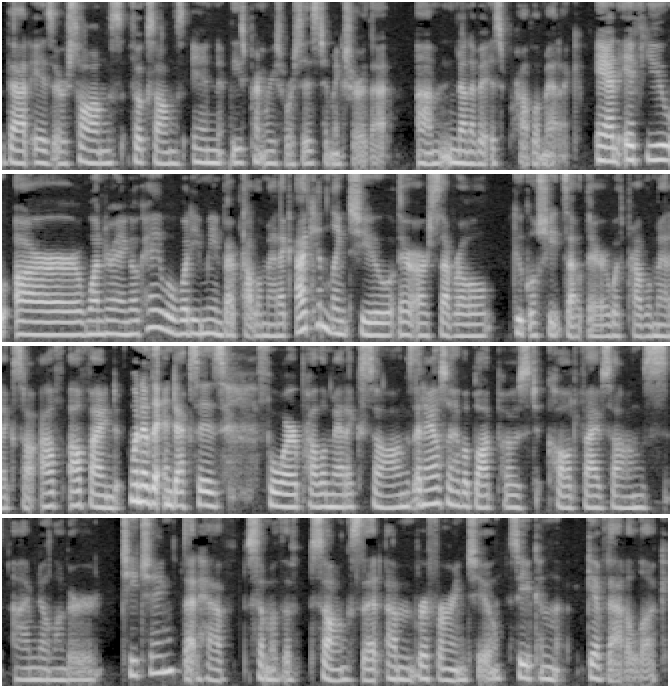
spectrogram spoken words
that is or songs folk songs in these print resources to make sure that um, none of it is problematic. And if you are wondering, okay, well, what do you mean by problematic? I can link to, there are several Google Sheets out there with problematic songs. I'll, I'll find one of the indexes for problematic songs. And I also have a blog post called Five Songs I'm No Longer Teaching that have some of the songs that I'm referring to. So you can give that a look.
